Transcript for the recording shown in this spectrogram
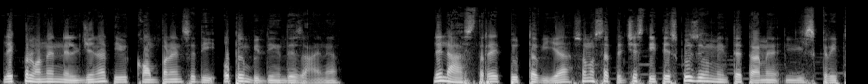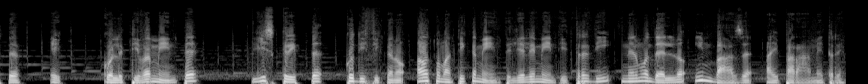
le colonne nel Generative Components di Open Building Designer. Le lastre, tuttavia, sono state gestite esclusivamente tramite gli script e, collettivamente, gli script codificano automaticamente gli elementi 3D nel modello in base ai parametri.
